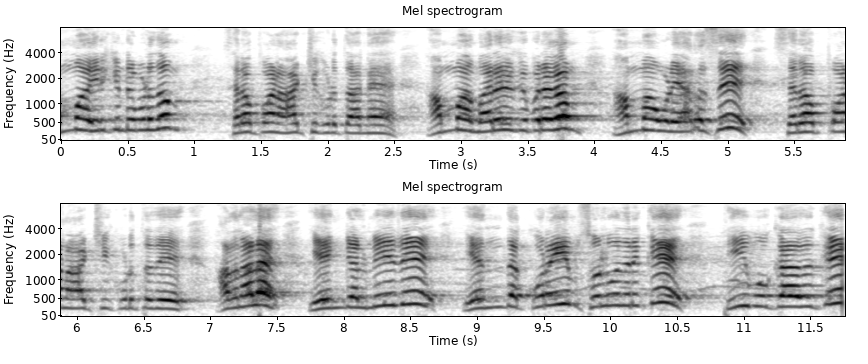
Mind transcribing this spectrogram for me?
அம்மா இருக்கின்ற பொழுதும் சிறப்பான ஆட்சி கொடுத்தாங்க. அம்மா மறைவுக்கு பிறகும் அம்மாவுடைய அரசு சிறப்பான ஆட்சி கொடுத்தது. அதனால எங்கள் மீது எந்த குறையும் சொல்வதற்கு திமுகவுக்கு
